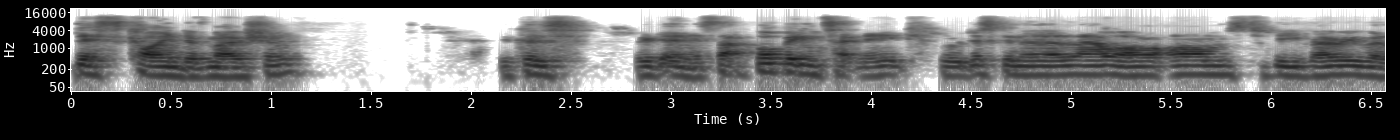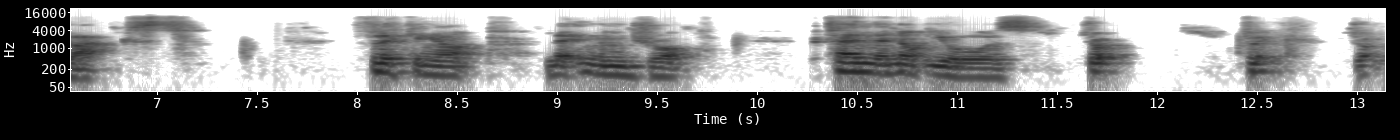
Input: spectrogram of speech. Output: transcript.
this kind of motion because again, it's that bobbing technique. We're just going to allow our arms to be very relaxed, flicking up, letting them drop. Pretend they're not yours. Drop, flick, drop.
